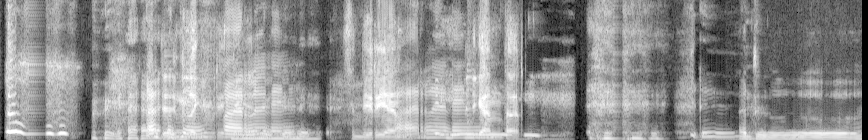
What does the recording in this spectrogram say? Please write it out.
Jadi Aduh, lagi merinding. Sendirian Parah di kantor. Aduh,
